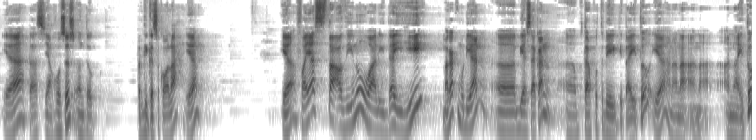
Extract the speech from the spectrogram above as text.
ya tas yang khusus untuk pergi ke sekolah ya. Ya fayasta'dzinu walidayhi. Maka kemudian e, biasakan e, putra putri kita itu ya anak-anak anak, itu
